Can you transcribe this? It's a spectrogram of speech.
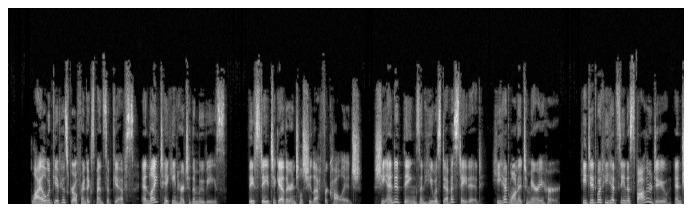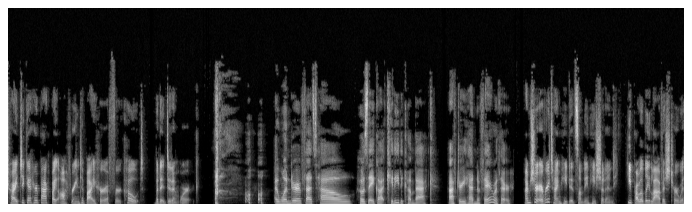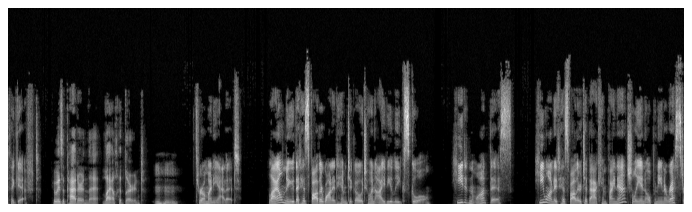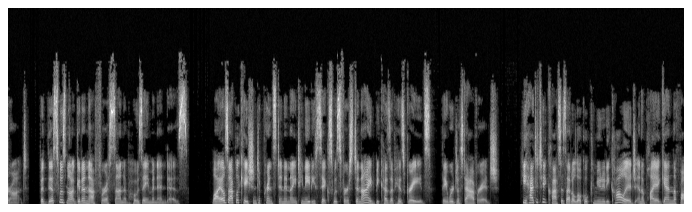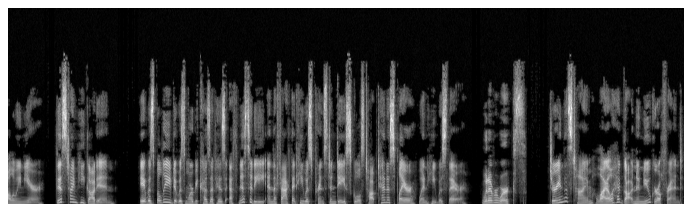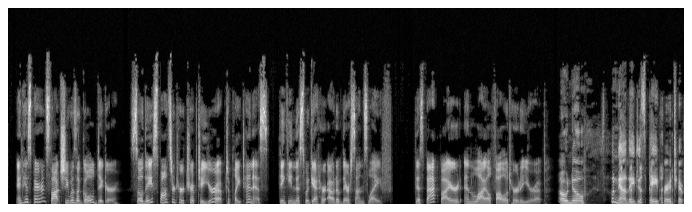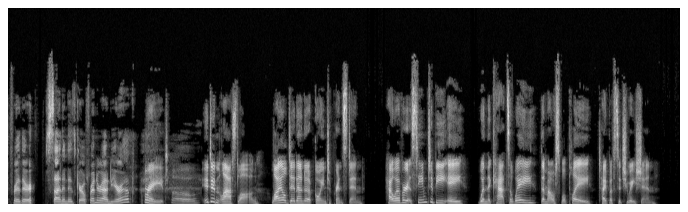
Lyle would give his girlfriend expensive gifts and liked taking her to the movies. They stayed together until she left for college. She ended things and he was devastated. He had wanted to marry her. He did what he had seen his father do and tried to get her back by offering to buy her a fur coat, but it didn't work. I wonder if that's how Jose got Kitty to come back after he had an affair with her. I'm sure every time he did something he shouldn't, he probably lavished her with a gift. It was a pattern that Lyle had learned. Mm-hmm. Throw money at it. Lyle knew that his father wanted him to go to an Ivy League school. He didn't want this. He wanted his father to back him financially in opening a restaurant, but this was not good enough for a son of Jose Menendez. Lyle's application to Princeton in 1986 was first denied because of his grades. they were just average. He had to take classes at a local community college and apply again the following year. This time he got in. It was believed it was more because of his ethnicity and the fact that he was Princeton Day School's top tennis player when he was there. Whatever works. During this time, Lyle had gotten a new girlfriend, and his parents thought she was a gold digger, so they sponsored her trip to Europe to play tennis, thinking this would get her out of their son's life. This backfired, and Lyle followed her to Europe. Oh no. So now they just paid for a trip for their son and his girlfriend around Europe? Right. Oh. It didn't last long. Lyle did end up going to Princeton. However, it seemed to be a when the cat's away, the mouse will play type of situation.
